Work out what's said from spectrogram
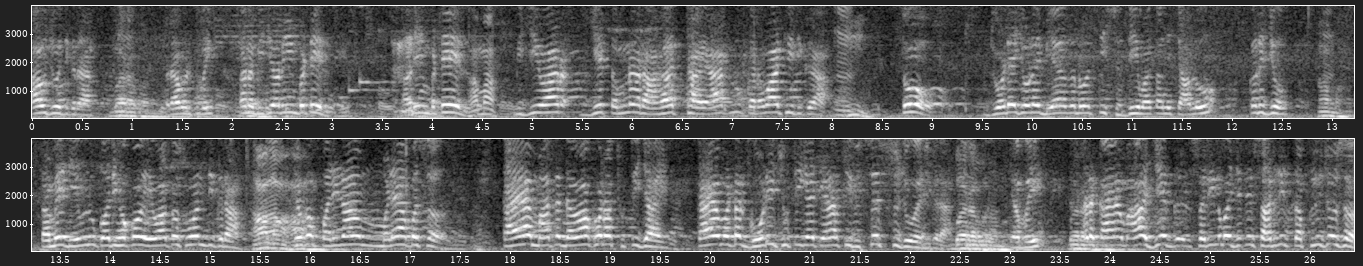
આવજો દીકરા. બરાબર. બરાબર છે ભાઈ? અને બીજો અરવિંદ પટેલ. અરવિંદ પટેલ બીજી વાર જે તમને રાહત થાય આટલું કરવાથી દીકરા. તો જોડે જોડે બે અગરબત્તી સધી માતાની ચાલુ કરજો. તમે દેવનું કરી શકો એવા તો સોન ને દીકરા પરિણામ મળ્યા પછી કયા માટે દવાખાના છૂટી જાય કયા માટે ગોળી છૂટી જાય તેનાથી વિશેષ શું જોવે દીકરા? બરાબર. ભાઈ અને કાયમ આ જે શરીરમાં જે તે શારીરિક તકલીફો છે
